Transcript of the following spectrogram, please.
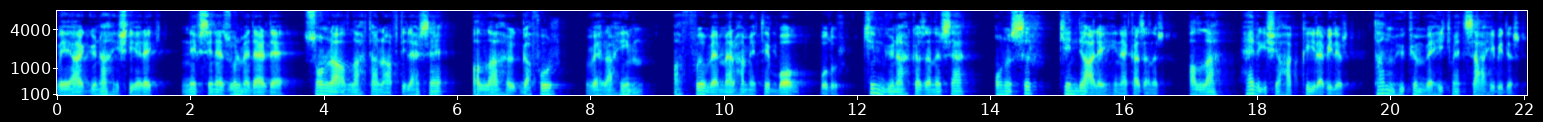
veya günah işleyerek nefsine zulmeder de sonra Allah'tan af dilerse Allah'ı gafur ve rahim, affı ve merhameti bol bulur. Kim günah kazanırsa onu sırf kendi aleyhine kazanır. Allah her işi hakkıyla bilir. Tam hüküm ve hikmet sahibidir.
